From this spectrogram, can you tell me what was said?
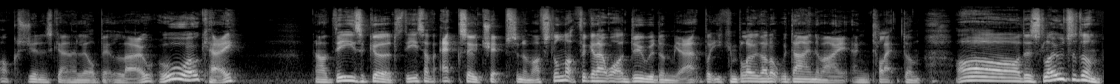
oxygen is getting a little bit low. Oh, okay. Now these are good. These have exo chips in them. I've still not figured out what to do with them yet, but you can blow that up with dynamite and collect them. Oh, there's loads of them.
